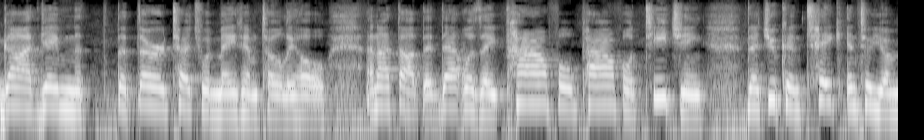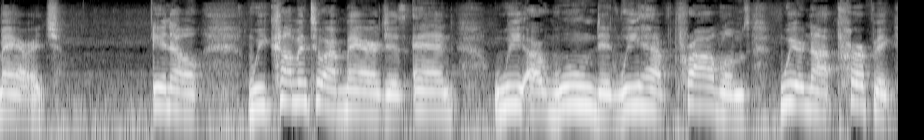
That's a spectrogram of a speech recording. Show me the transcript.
God gave him the the third touch would make him totally whole. And I thought that that was a powerful, powerful teaching that you can take into your marriage. You know, we come into our marriages and we are wounded. We have problems. We are not perfect.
